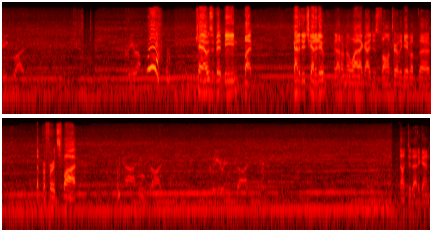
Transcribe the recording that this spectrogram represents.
Keep low. Clear up. Okay, that was a bit mean, but gotta do what you gotta do. And I don't know why that guy just voluntarily gave up the the preferred spot. Car inside. Clear inside. Don't do that again.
